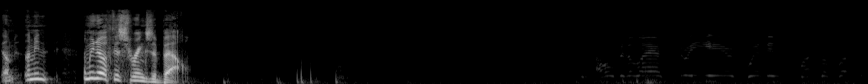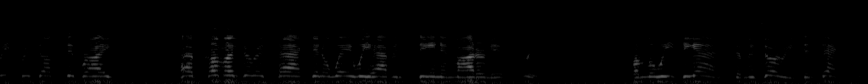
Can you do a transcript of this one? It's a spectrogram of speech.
let me let me know if this rings a bell. rights have come under attack in a way we haven't seen in modern history. From Louisiana to Missouri to Texas,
